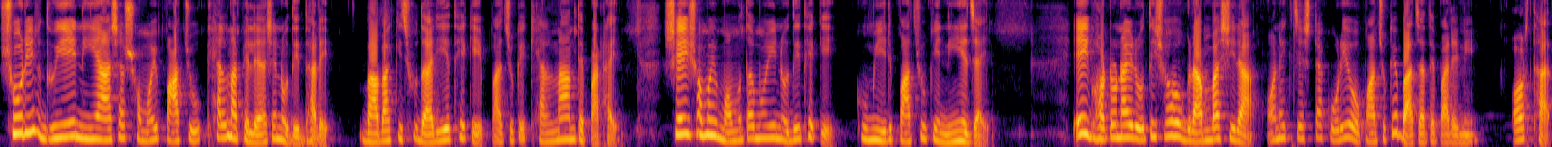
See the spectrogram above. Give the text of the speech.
শরীর ধুয়ে নিয়ে আসার সময় পাঁচু খেলনা ফেলে আসে নদীর ধারে। বাবা কিছু দাঁড়িয়ে থেকে পাঁচুকে খেলনা আনতে পাঠায়। সেই সময় মমতাময়ী নদী থেকে কুমির পাঁচুকে নিয়ে যায়। এই ঘটনায় রতিসহ গ্রামবাসীরা অনেক চেষ্টা করেও পাঁচুকে বাঁচাতে পারেনি। অর্থাৎ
